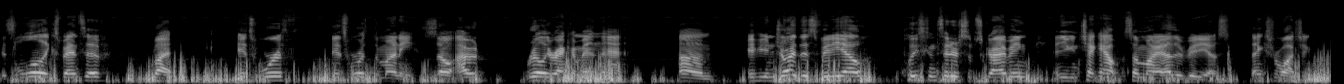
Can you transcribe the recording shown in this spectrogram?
It's a little expensive, but it's worth it's worth the money. So I would really recommend that. Um, if you enjoyed this video, please consider subscribing and you can check out some of my other videos. Thanks for watching.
